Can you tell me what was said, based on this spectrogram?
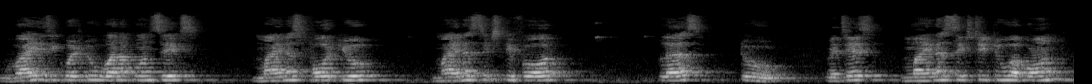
y is equal to 1 upon 6 minus 4 cube minus 64 plus 2 which is minus 62 upon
